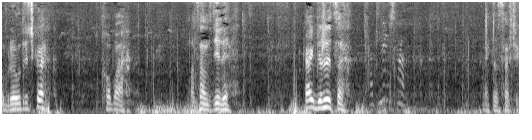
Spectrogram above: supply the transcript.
Доброе утречко. Хопа. Пацан в деле. Как бежится? Отлично. Ай, красавчик.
